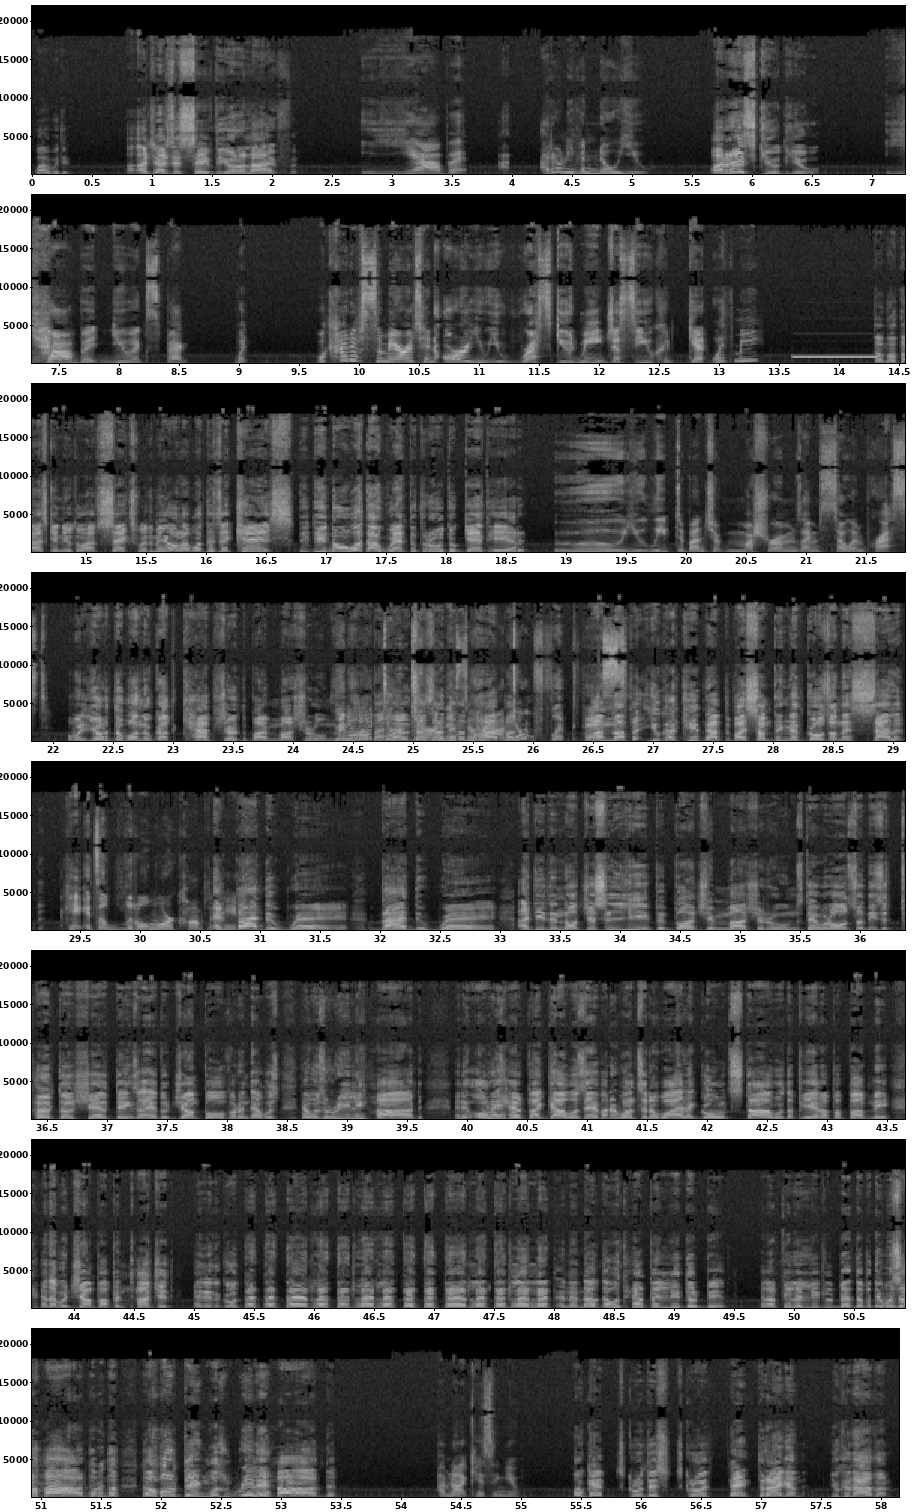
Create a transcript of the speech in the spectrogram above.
Why would you? I, I just saved your life. Yeah, but I, I don't even know you. I rescued you. Yeah, but you expect. What? Kind of Samaritan are you? You rescued me just so you could get with me? I'm not asking you to have sex with me. All I want is a kiss. Do you know what I went through to get here? Ooh, you leaped a bunch of mushrooms. I'm so impressed. Well, you're the one who got captured by mushrooms. You I mean, how the hell does that even around. happen? Don't flip this. I'm not. You got kidnapped by something that goes on a salad. Okay, it's a little more complicated. And by the way, by the way, I did not just leap a bunch of mushrooms. There were also these turtle shell things I had to jump over, and that was that was really hard. And the only help I got was every once in a while a gold star would appear up above me, and I would jump up and touch it, and it would go da da da let that let let that that that let that let let, and then that, that would help a little bit, and I feel a little better. But it was hard. I mean, the, the whole thing was really hard. I'm not kissing you. Okay, screw this, screw it. Hey, dragon, you can have her.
